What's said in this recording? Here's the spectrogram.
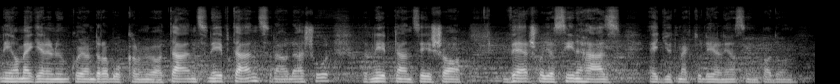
néha megjelenünk olyan darabokkal, amivel a tánc, néptánc ráadásul, a néptánc és a vers vagy a színház együtt meg tud élni a színpadon.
